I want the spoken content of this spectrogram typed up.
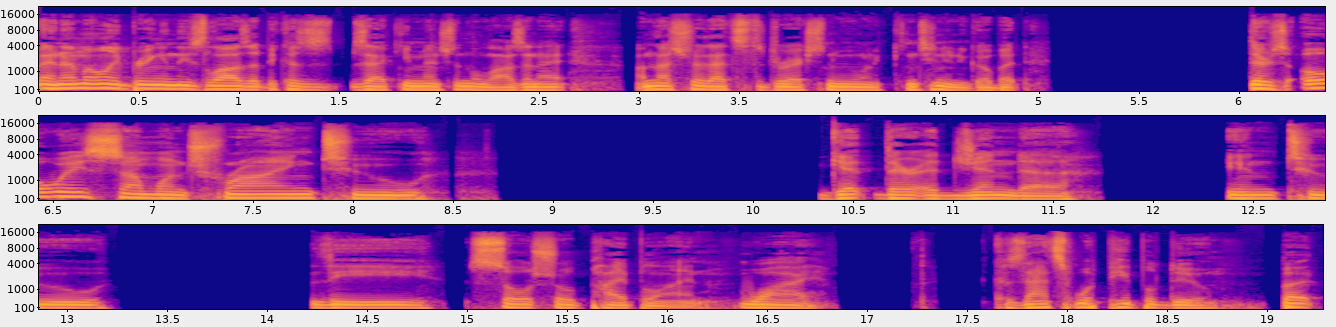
and I'm only bringing these laws up because Zach, you mentioned the laws, and I I'm not sure that's the direction we want to continue to go, but there's always someone trying to get their agenda into the social pipeline Why? because that's what people do. But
